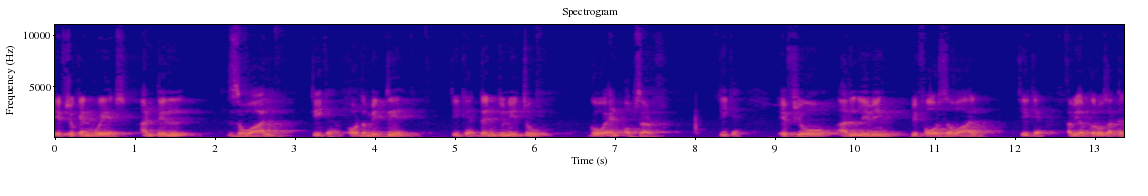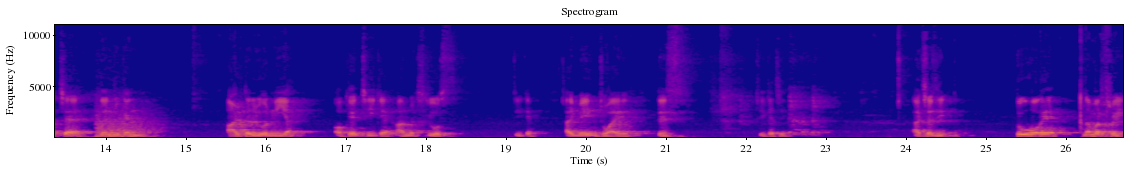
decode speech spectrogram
If you can wait until जवाल ठीक है, और द मिड डे ठीक है then you need to go and observe ठीक है? If you are living before जवाल ठीक है, अभी आपका रोज़ा कच्चा है then you can alter your निया ओके ठीक है आई एम एक्सक्यूज ठीक है आई मे इंजॉय दिस ठीक है जी? अच्छा जी टू हो गए number three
